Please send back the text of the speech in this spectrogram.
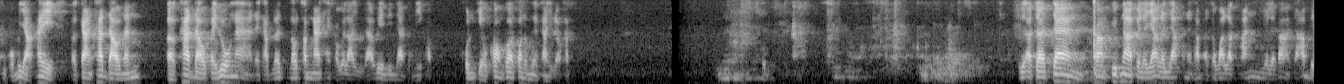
คือผมไม่อยากให้การคาดเดานั้นคาดเดาไปล่วงหน้านะครับ แล้วเราทำงานแข่งกับเวลาอยู่แล้วเรียนยืนยันแบบนี้ครับ คนเกี่ยวข้องก็ต้องดำเนินการอยู่แล้วครับ รืออาจจะแจ้งความคืบหน้าเป็นระยะระยะนะครับ อาจจะวันละครั้งมีอะไรบ้างอาจจะอัปเดต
